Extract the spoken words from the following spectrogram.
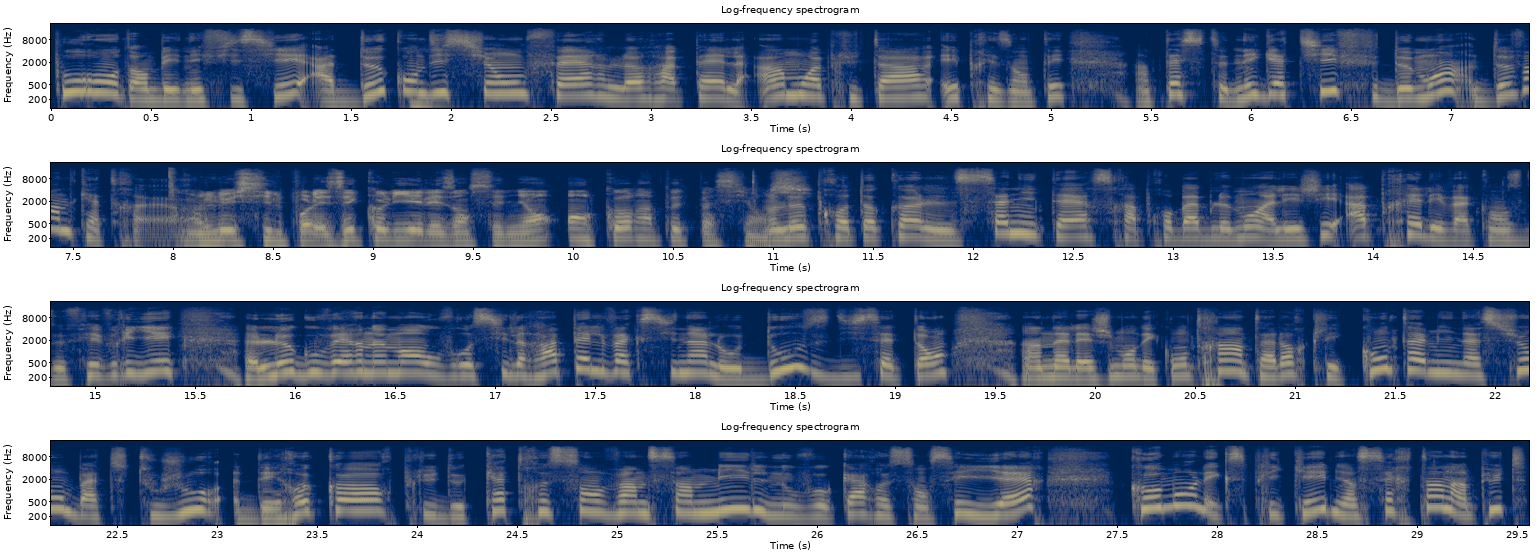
pourront en bénéficier à deux conditions. Faire leur appel un mois plus tard et présenter un test négatif de moins de 24 heures. Lucille, pour les écoliers et les enseignants, encore un peu de patience. Le protocole sanitaire sera probablement allégé après les vacances de février. Le gouvernement ouvre aussi le rappel vaccinal aux 12-17 ans. Un allègement des contraintes alors que les contaminations battent toujours des records. Plus de 425 000 nouveaux cas recensés hier. Comment l'expliquer? Eh Bien, certains l'imputent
